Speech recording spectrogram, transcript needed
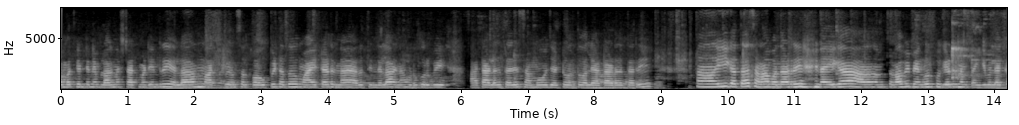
ಒಂಬತ್ತು ಗಂಟೆನೇ ಬ್ಲಾಗ್ನ ಸ್ಟಾರ್ಟ್ ಮಾಡೀನಿ ರೀ ಎಲ್ಲ ಹಾಕ್ಬಿ ಒಂದು ಸ್ವಲ್ಪ ಉಪ್ಪಿಟ್ಟದು ಮಾಡಿಟ್ಟಾಡ್ರಿ ನಾ ಯಾರು ತಿಂದಿಲ್ಲ. ಇನ್ನು ಹುಡುಗರು ಭೀ ಆಟ ಆಡ್ಲತ್ತಾರೆ ಸಮು ಜಟ್ಟು ಅಂತೂ ಅಲ್ಲಿ ಆಟ ಆಡಕತ್ತಾರೆ ರೀ ಈಗತ್ತ ಸಣ ಬಂದಾಡ್ರಿ ನಾ ಈಗ ನಮ್ಮ ಸಣ ಭೀ ಬೆಂಗ್ಳೂರಿಗೆ ಹೋಗ್ಯಾಡ್ರಿ ನಮ್ಮ ತಂಗಿ ಬೆಲೆಕ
